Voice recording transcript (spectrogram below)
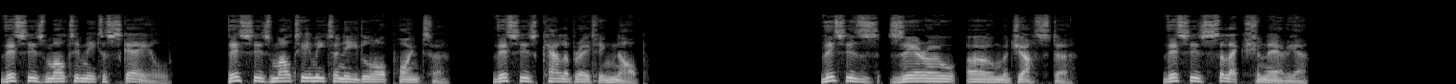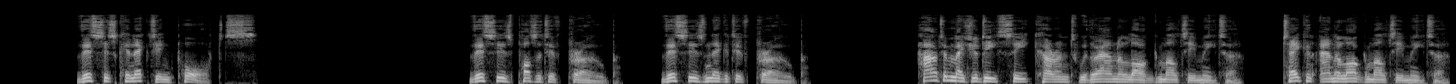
This is multimeter scale. This is multimeter needle or pointer. This is calibrating knob. This is 0 ohm adjuster. This is selection area. This is connecting ports. This is positive probe. This is negative probe. How to measure DC current with analog multimeter. Take an analog multimeter.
